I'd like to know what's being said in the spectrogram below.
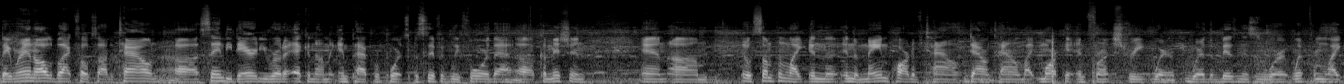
they ran all the black folks out of town. Uh-huh. Uh, Sandy Darity wrote an economic impact report specifically for that Mm-hmm. uh, commission, and um, it was something like in the in the main part of town, downtown, like Market and Front Street, where where the businesses were. It went from like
